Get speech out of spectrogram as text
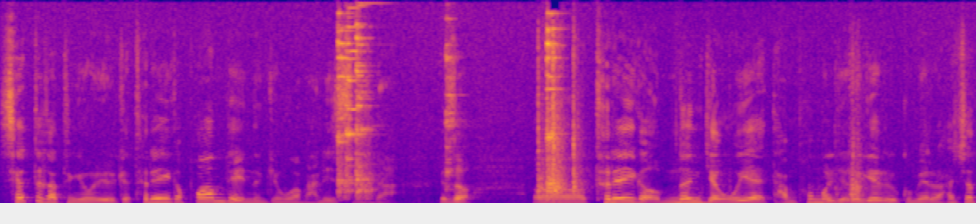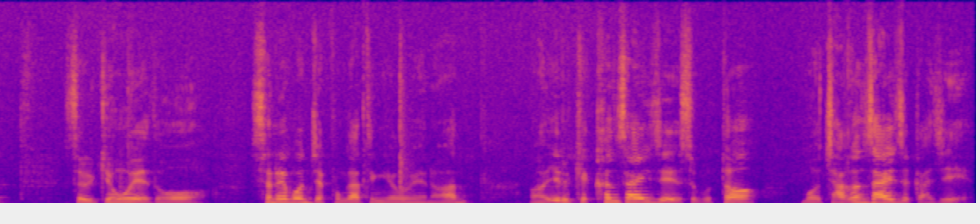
세트 같은 경우는 이렇게 트레이가 포함되어 있는 경우가 많이 있습니다. 그래서 어, 트레이가 없는 경우에 단품을 여러 개를 구매를 하셨을 경우에도 Snap-on 제품 같은 경우에는 어, 이렇게 큰 사이즈에서부터 뭐 작은 사이즈까지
